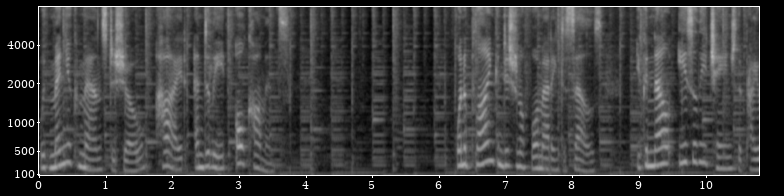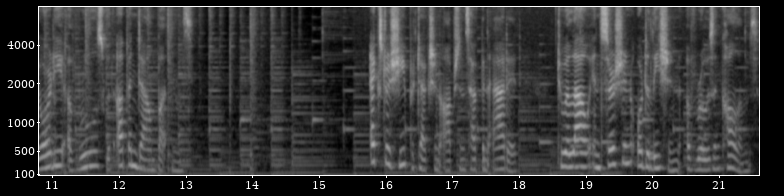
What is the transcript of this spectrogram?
with menu commands to show, hide, and delete all comments. When applying conditional formatting to cells, you can now easily change the priority of rules with up and down buttons. Extra sheet protection options have been added to allow insertion or deletion of rows and columns.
